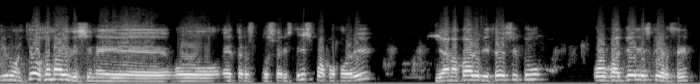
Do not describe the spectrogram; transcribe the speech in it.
Λοιπόν, και ο Θωμαίδης είναι ε, ο έτερος ποδοσφαιριστής που αποχωρεί για να πάρει τη θέση του ο Βαγγέλης Κέρθη.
